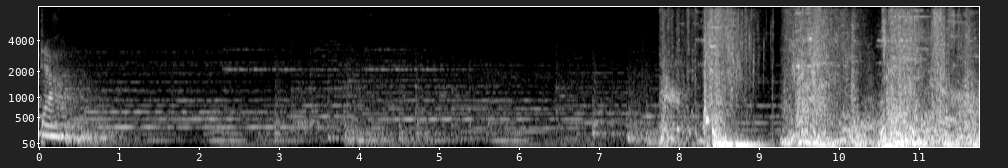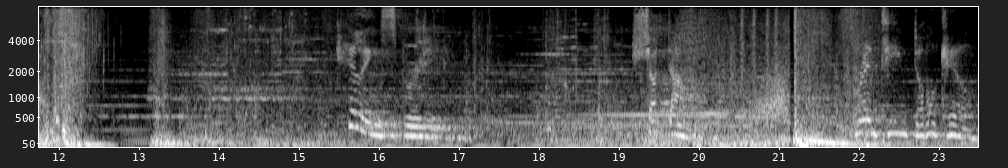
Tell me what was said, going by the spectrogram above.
Down. Killing spree. Shut down. Red team double kill.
